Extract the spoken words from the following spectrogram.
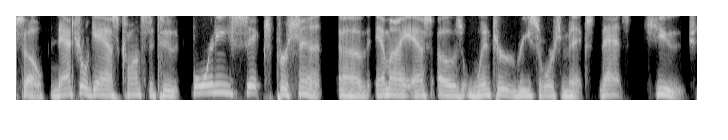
So, natural gas constitute 46% of MISO's winter resource mix. That's huge.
